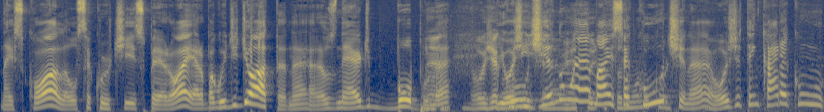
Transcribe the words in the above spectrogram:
na escola, ou você curtir super-herói, era um bagulho de idiota, né? Era os nerd bobo, É, né? hoje é e hoje em cult, dia né? não Hoje é to- mais, isso é cult, curte. né? Hoje tem cara com.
